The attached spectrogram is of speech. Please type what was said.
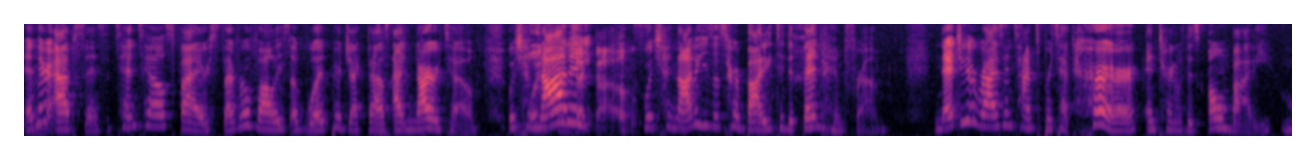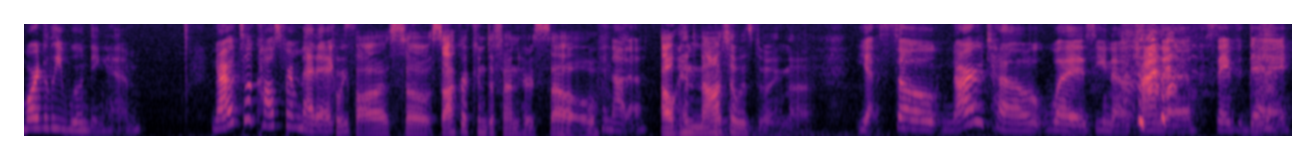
In their Mhm. absence, the Ten Tails fire several volleys of wood projectiles at Naruto, which Wood Hinata which Hinata uses her body to defend him from. Neji arrives in time to protect her, in turn with his own body, mortally wounding him. Naruto calls for medics. Can we pause? So Sakura can defend herself. Hinata. Oh, Hinata was doing that. Yes. So Naruto was, you know, trying to save the day,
